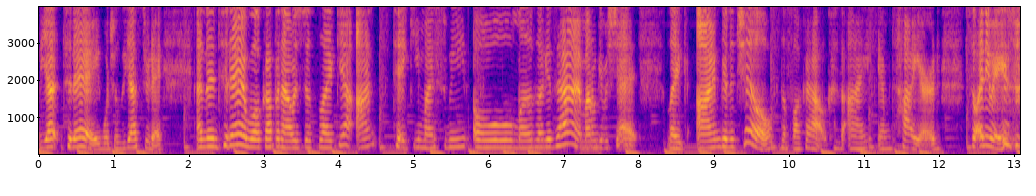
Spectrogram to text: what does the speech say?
yet today, which was yesterday. And then today I woke up and I was just like, yeah, I'm taking my sweet old motherfucking time. I don't give a shit. Like, I'm gonna chill the fuck out because I am tired. So, anyways,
